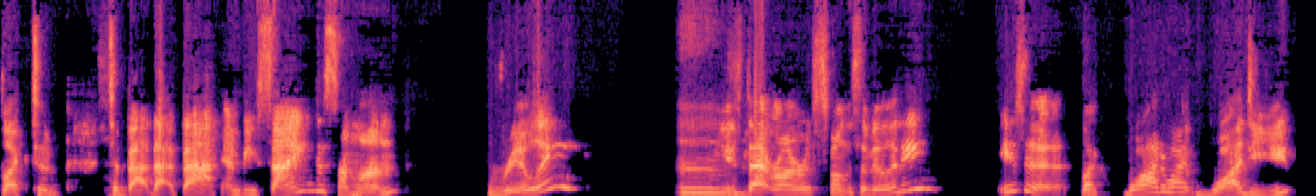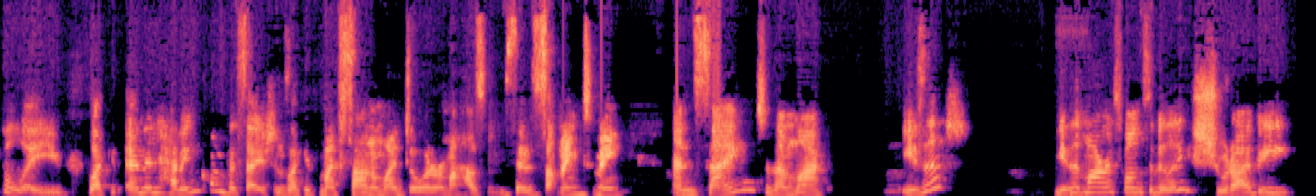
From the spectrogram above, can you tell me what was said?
like to to bat that back and be saying to someone, "Really, mm. is that my responsibility? Is it like why do I? Why do you believe like?" And then having conversations, like if my son or my daughter or my husband says something to me, and saying to them, like, "Is it? Is it my responsibility? Should I be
